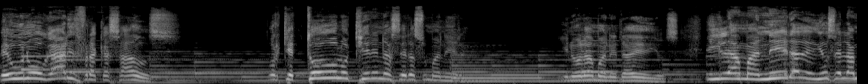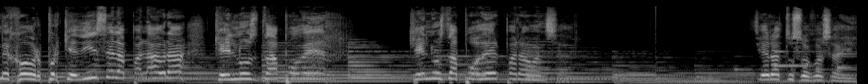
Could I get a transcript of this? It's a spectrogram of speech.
Ve uno hogares fracasados, porque todo lo quieren hacer a su manera y no la manera de Dios. Y la manera de Dios es la mejor, porque dice la palabra que Él nos da poder, que Él nos da poder para avanzar. Cierra tus ojos ahí.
